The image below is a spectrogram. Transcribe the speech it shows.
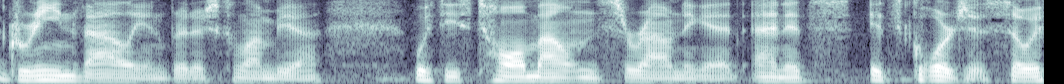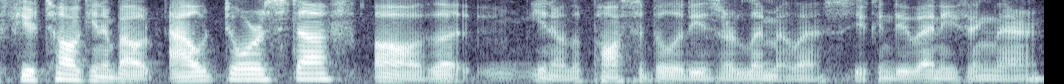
green valley in British Columbia, with these tall mountains surrounding it, and it's it's gorgeous. So if you're talking about outdoor stuff, oh, the you know the possibilities are limitless. You can do anything there.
